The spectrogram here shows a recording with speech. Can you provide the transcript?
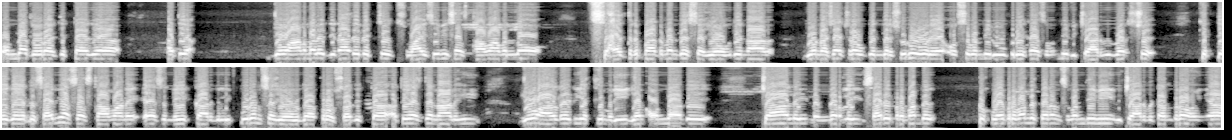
ਉਹਦਾ ਦੌਰਾ ਕੀਤਾ ਗਿਆ ਅਤੇ ਜੋ ਆਉਣ ਵਾਲੇ ਦਿਨਾਂ ਦੇ ਵਿੱਚ ਸਮਾਜ ਸੇਵੀ ਸੰਸਥਾਵਾਂ ਵੱਲੋਂ ਹੈਲਥ ਡਿਪਾਰਟਮੈਂਟ ਦੇ ਸਹਿਯੋਗ ਦੇ ਨਾਲ ਜੋ ਨਸ਼ਾ ਛੁਡਾਊ ਕੇਂਦਰ ਸ਼ੁਰੂ ਹੋ ਰਿਹਾ, ਉਸ ਸੰਬੰਧੀ ਰੂਪਰੇਖਾ ਸੰਬੰਧੀ ਵਿਚਾਰ ਵਿਮਰਸ਼ ਕੀਤੇ ਗਏ ਤੇ ਸਾਰੀਆਂ ਸੰਸਥਾਵਾਂ ਨੇ ਇਸ ਨੇਕ ਕਾਰਜ ਲਈ ਪੂਰਨ ਸਹਿਯੋਗ ਦਾ ਭਰੋਸਾ ਦਿੱਤਾ ਅਤੇ ਇਸ ਦੇ ਨਾਲ ਹੀ ਜੋ ਆਲਰੇਡੀ ਇੱਥੇ ਮਰੀਜ਼ ਹਨ ਉਹਨਾਂ ਦੇ ਚਾਹ ਲਈ ਲੰਗਰ ਲਈ ਸਾਰੇ ਪ੍ਰਬੰਧ ਢੁਕਵੇਂ ਪ੍ਰਬੰਧ ਕਰਨ ਸੰਬੰਧੀ ਵੀ ਵਿਚਾਰ ਵਟਾਂਦਰਾ ਹੋਈਆਂ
